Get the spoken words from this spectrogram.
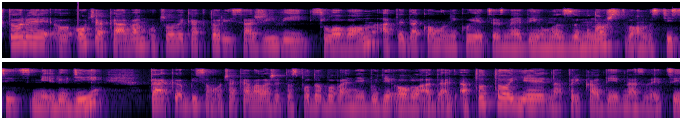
ktoré očakávam u človeka, ktorý sa živí slovom a teda komunikuje cez médium s množstvom, s tisícmi ľudí, tak by som očakávala, že to spodobovanie bude ovládať. A toto je napríklad jedna z vecí,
